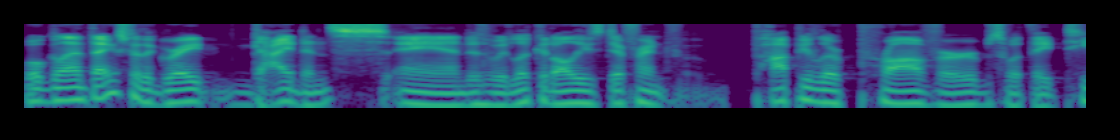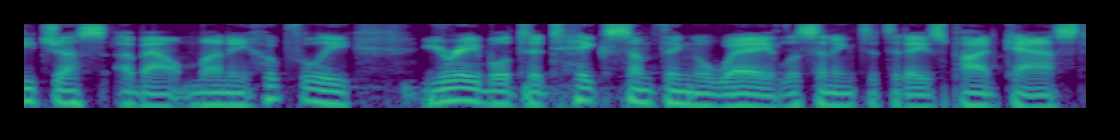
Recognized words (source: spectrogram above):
Well, Glenn, thanks for the great guidance. And as we look at all these different popular proverbs, what they teach us about money, hopefully you're able to take something away listening to today's podcast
